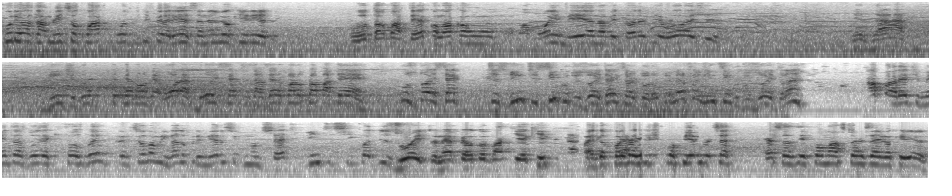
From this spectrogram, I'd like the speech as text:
Curiosamente, são quatro pontos de diferença, né, meu querido? O Taubaté coloca um, uma mão e meia na vitória de hoje. Exato. 22 19 agora, 2 sets a 0 para o Taubaté. Os dois sets 25-18, é isso, Arthur? O primeiro foi 25-18, né? Aparentemente as duas aqui foram dois, se eu não me engano, o primeiro e o segundo set 25 a 18, né? Pelo que eu aqui aqui. Mas depois a gente confirma essa, essas informações aí, meu querido.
